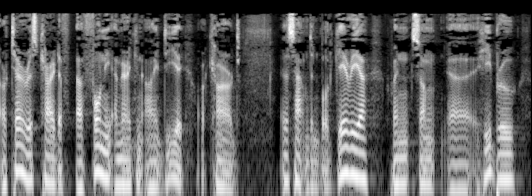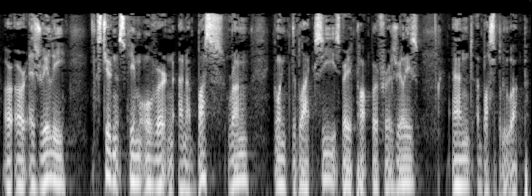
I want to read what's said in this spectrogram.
or terrorist carried a, a phony American ID or card. This happened in Bulgaria when some uh, Hebrew or, or, Israeli students came over on a bus run going to the Black Sea. It's very popular for Israelis, and a bus blew up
